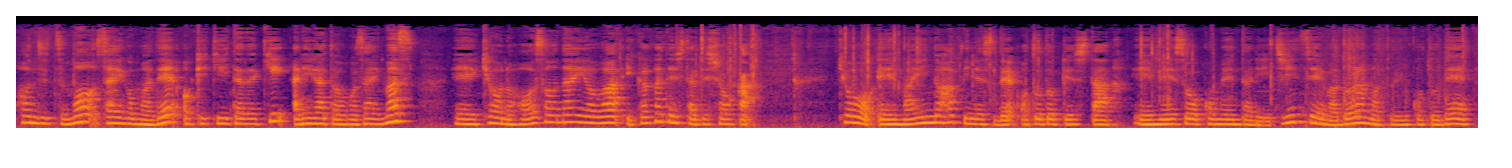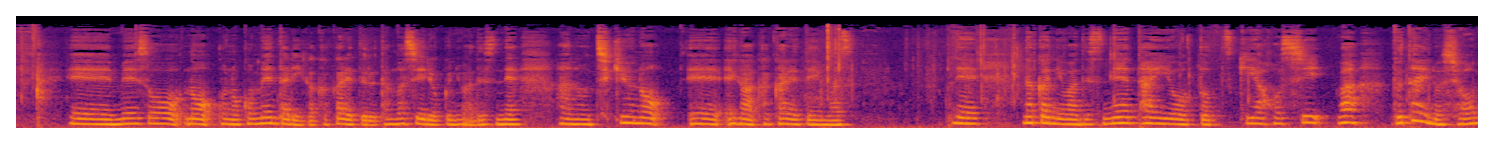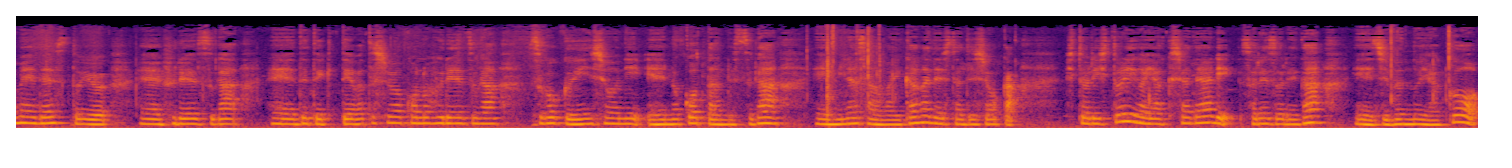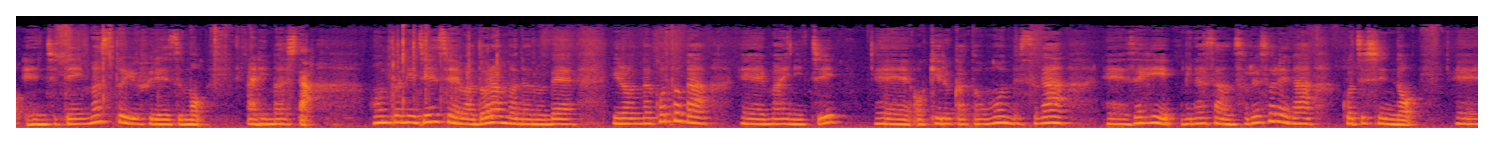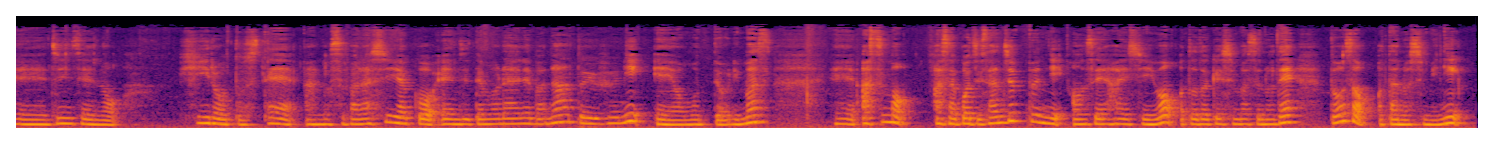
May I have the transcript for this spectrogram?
本日も最後までお聴きいただきありがとうございます、えー、今日の放送内容はいかがでしたでしょうか？今日、えー、マインドハピネスでお届けした、えー、瞑想コメンタリー「人生はドラマ」ということで、えー、瞑想のこのコメンタリーが書かれてる魂力にはですねあの地球の、え絵が描かれています。で中にはですね太陽と月や星は舞台の照明ですという、え、フレーズが、え、出てきて私はこのフレーズがすごく印象に、え、残ったんですが、え皆さんはいかがでしたでしょうか？一人一人が役者でありそれぞれが、え自分の役を演じていますというフレーズもありました。本当に人生はドラマなのでいろんなことが、え毎日、え起きるかと思うんですが、えー、ぜひ皆さんそれぞれがご自身の、え、人生のヒーローとしてあの素晴らしい役を演じてもらえればなというふうに、え、思っております、えー、明日も朝5時30分に音声配信をお届けしますのでどうぞお楽しみに。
